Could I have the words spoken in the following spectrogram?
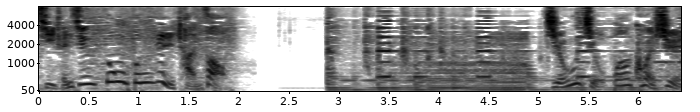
启辰星东风日产造。九九八快讯，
